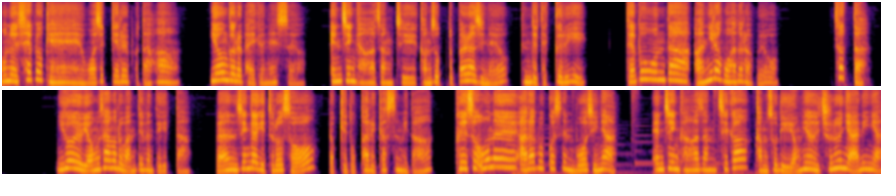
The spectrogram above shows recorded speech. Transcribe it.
오늘 새벽에 워집게를 보다가 이런 글을 발견했어요. 엔진 강화 장치 감속도 빨라지네요. 근데 댓글이 대부분 다 아니라고 하더라고요. 쳤다. 이걸 영상으로 만들면 되겠다. 라는 생각이 들어서 이렇게 노파를 켰습니다. 그래서 오늘 알아볼 것은 무엇이냐? 엔진 강화 장치가 감속에 영향을 주느냐 아니냐?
